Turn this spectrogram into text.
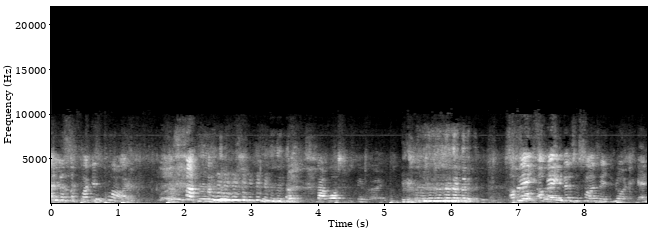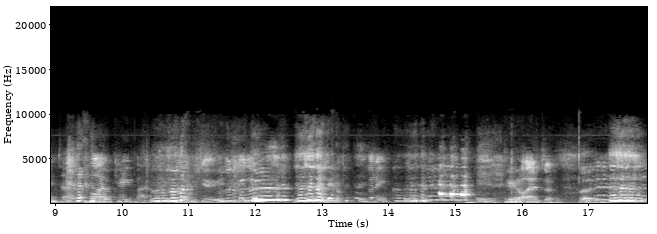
takes out another fucking fly. That wasp has been right. I bet, I bet you there's a sign saying do not enter fly on caveman. Dude. Funny. Do not enter. Funny.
